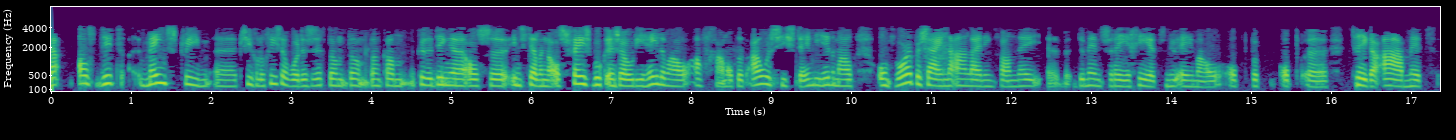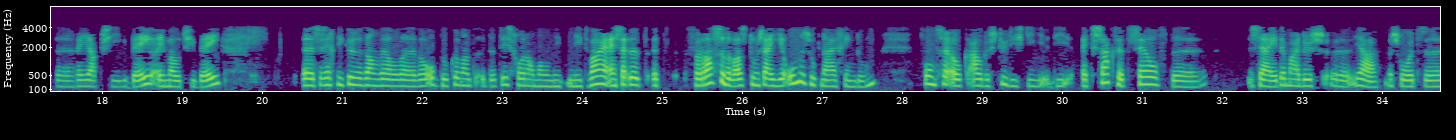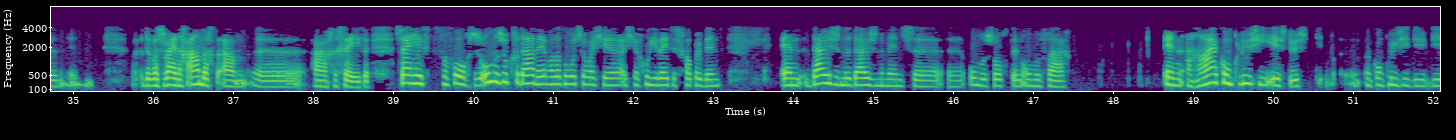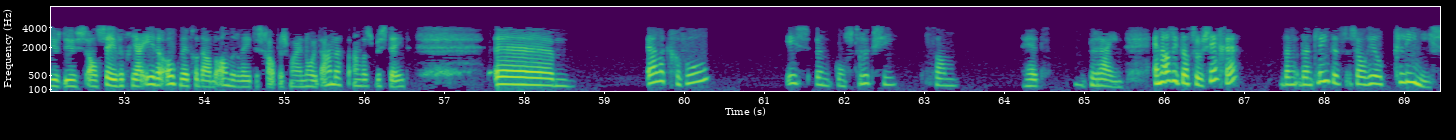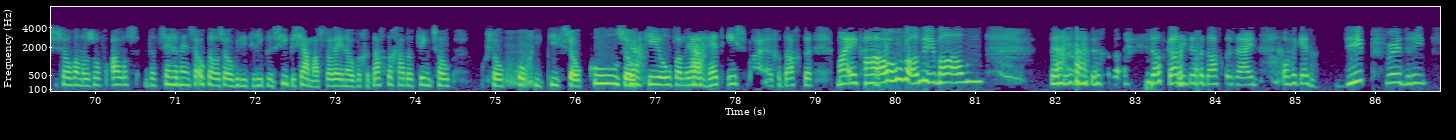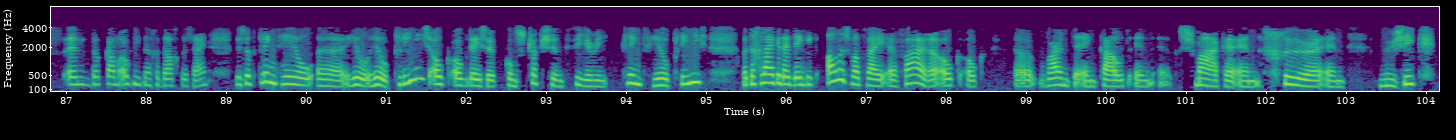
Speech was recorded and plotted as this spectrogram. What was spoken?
ja, als dit mainstream uh, psychologie zou worden, ze zegt, dan, dan, dan kan, kunnen dingen als uh, instellingen als Facebook en zo, die helemaal afgaan op het oude systeem, die helemaal ontworpen zijn naar aanleiding van, nee, uh, de mens reageert nu eenmaal op, op trigger A met reactie B, emotie B. ze zegt, die kunnen dan wel, wel opdoeken, want het is gewoon allemaal niet, niet waar. En het, het verrassende was, toen zij hier onderzoek naar ging doen, vond ze ook oude studies die, die exact hetzelfde zeiden, maar dus uh, ja, een soort. Er was weinig aandacht aan aangegeven. Zij heeft vervolgens dus onderzoek gedaan, hè, want dat hoort zo als je, als je een goede wetenschapper bent. En duizenden, duizenden mensen onderzocht en ondervraagd. En haar conclusie is dus, een conclusie die, die dus al 70 jaar eerder ook werd gedaan door andere wetenschappers, maar nooit aandacht aan was besteed. Uh, elk gevoel is een constructie van het brein. En als ik dat zo zeg, dan, dan klinkt het zo heel klinisch. Zo van alsof alles, dat zeggen mensen ook wel eens over die drie principes. Ja, maar als het alleen over gedachten gaat, dat klinkt zo, zo cognitief, zo cool, zo ja. kil. Van ja, ja, het is maar een gedachte. Maar ik hou van die man. Dat, is niet een, dat kan niet een gedachte zijn. Of ik heb diep verdriet en dat kan ook niet een gedachte zijn. Dus dat klinkt heel, uh, heel, heel klinisch. Ook, ook deze construction theory klinkt heel klinisch. Maar tegelijkertijd denk ik, alles wat wij ervaren, ook, ook uh, warmte en koud en uh, smaken en geur en muziek,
